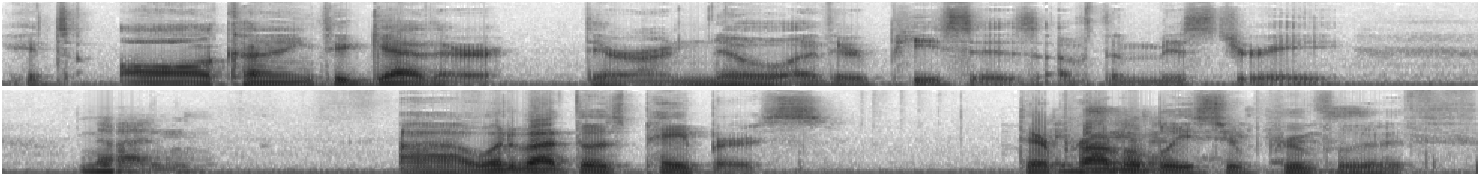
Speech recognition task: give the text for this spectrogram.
It's all coming together. There are no other pieces of the mystery. None. Uh, what about those papers? They're probably superfluous.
